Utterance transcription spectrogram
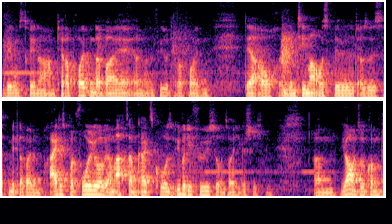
Bewegungstrainer, haben Therapeuten dabei, äh, also Physiotherapeuten, der auch in dem Thema ausbildet. Also ist mittlerweile ein breites Portfolio. Wir haben Achtsamkeitskurse über die Füße und solche Geschichten. Ähm, ja, und so kommt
